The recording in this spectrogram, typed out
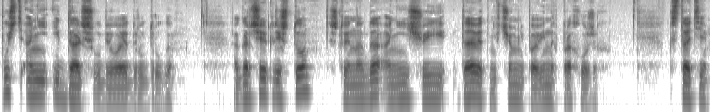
Пусть они и дальше убивают друг друга. Огорчает лишь то, что иногда они еще и давят ни в чем не повинных прохожих. Кстати,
